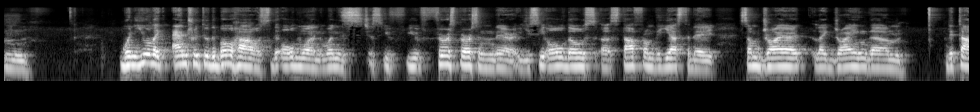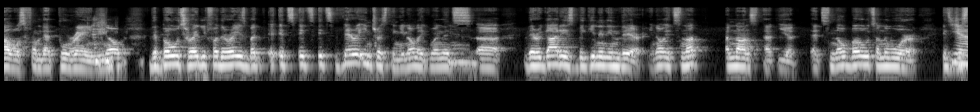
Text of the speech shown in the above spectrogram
mm, when you like enter to the bow house, the old one, when it's just you, you first person there, you see all those uh, stuff from the yesterday. Some dryer like drying the um, the towels from that poor rain. You know, the boat's ready for the race, but it's it's it's very interesting. You know, like when it's uh, the regatta is beginning in there. You know, it's not announced that yet. It's no boats on the water. It's just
